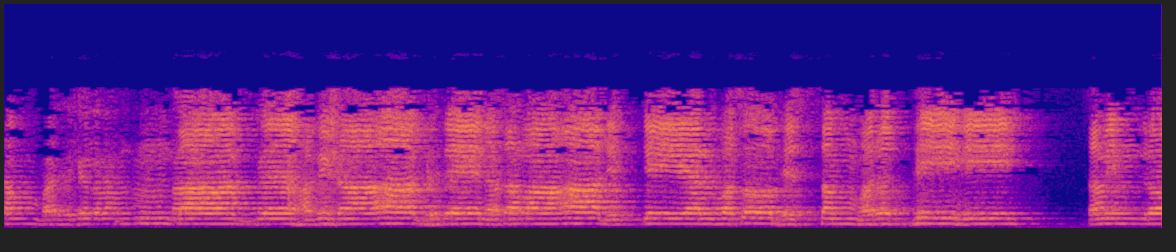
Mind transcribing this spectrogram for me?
तम् बर्हिरम् हविषा घृतेन समादित्येऽर्वसोभिः संमरुद्भिः समिन्द्रो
